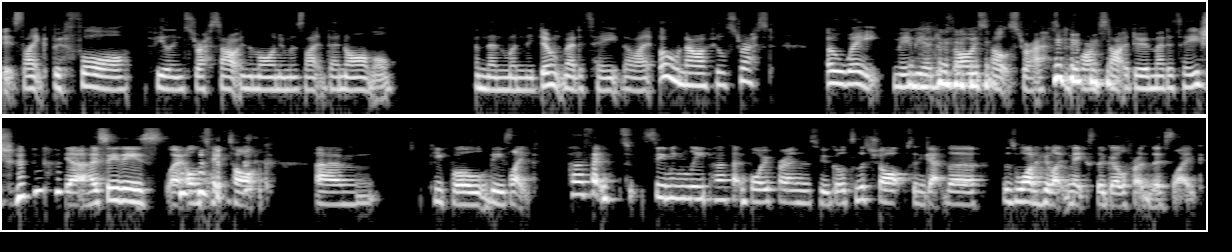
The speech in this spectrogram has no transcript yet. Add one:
it's like before feeling stressed out in the morning was like they're normal. And then when they don't meditate, they're like, oh, now I feel stressed oh wait maybe i just always felt stressed before i started doing meditation yeah i see these like on tiktok um people these like perfect seemingly perfect boyfriends who go to the shops and get the there's one who like makes the girlfriend this like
